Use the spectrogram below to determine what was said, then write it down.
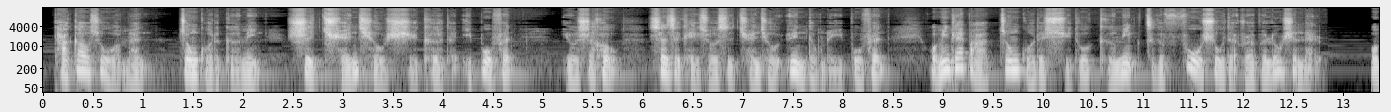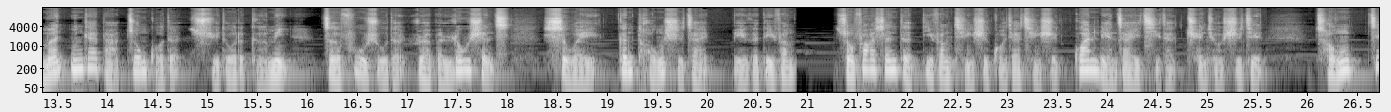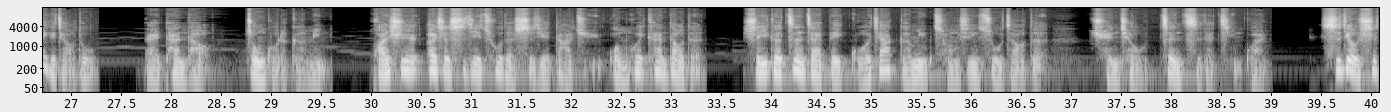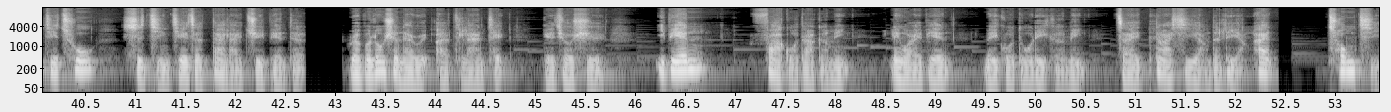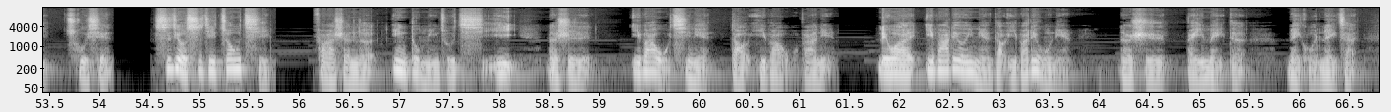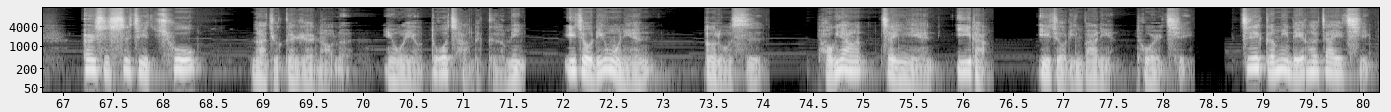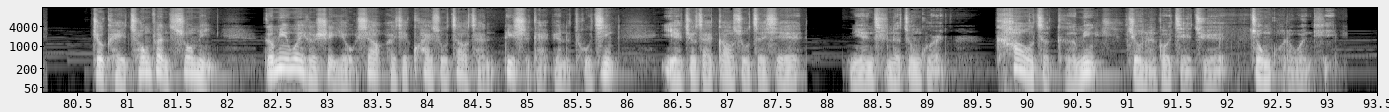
他告诉我们，中国的革命是全球时刻的一部分，有时候甚至可以说是全球运动的一部分。我们应该把中国的许多革命这个复数的 revolutionary，我们应该把中国的许多的革命这复数的 revolutions 视为跟同时在别个地方所发生的地方情势、国家情势关联在一起的全球事件。从这个角度来探讨中国的革命。环视二十世纪初的世界大局，我们会看到的是一个正在被国家革命重新塑造的全球政治的景观。十九世纪初是紧接着带来巨变的 Revolutionary Atlantic，也就是一边法国大革命，另外一边美国独立革命，在大西洋的两岸冲击出现。十九世纪中期发生了印度民族起义，那是。一八五七年到一八五八年，另外一八六一年到一八六五年，那是北美的美国内战。二十世纪初，那就更热闹了，因为有多场的革命。一九零五年，俄罗斯；同样这一年，伊朗；一九零八年，土耳其。这些革命联合在一起，就可以充分说明革命为何是有效而且快速造成历史改变的途径，也就在告诉这些。年轻的中国人靠着革命就能够解决中国的问题。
